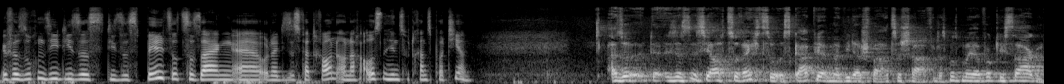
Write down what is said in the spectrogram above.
Wie versuchen Sie dieses, dieses Bild sozusagen äh, oder dieses Vertrauen auch nach außen hin zu transportieren? Also das ist ja auch zu Recht so. Es gab ja immer wieder schwarze Schafe, das muss man ja wirklich sagen.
